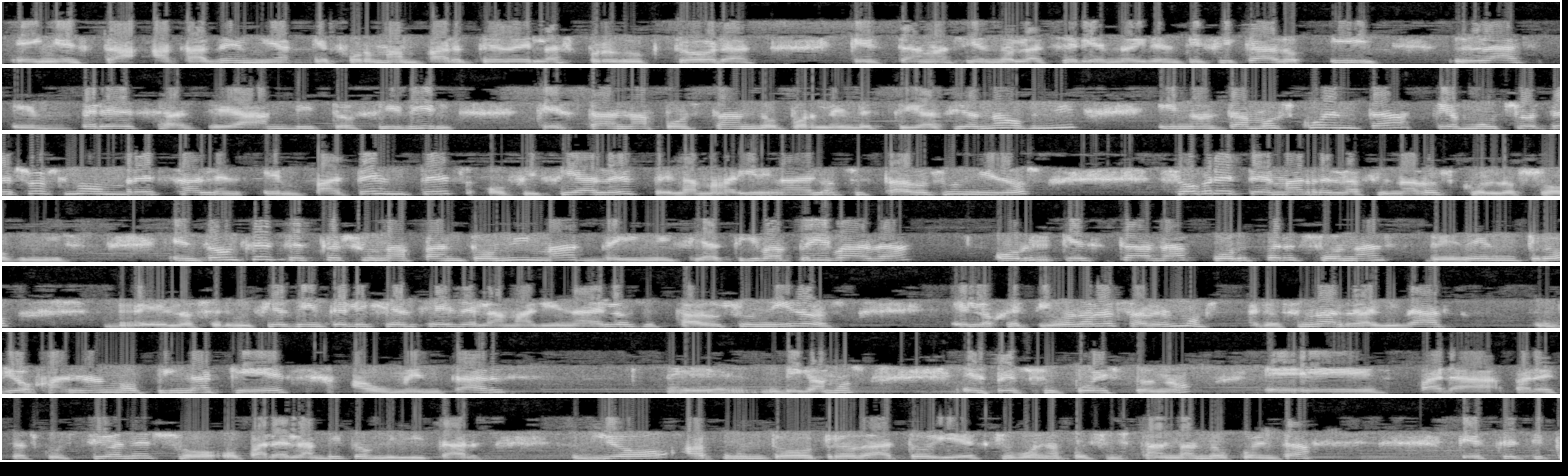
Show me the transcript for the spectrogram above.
en esta academia, que forman parte de las productoras que están haciendo la serie no identificado y las empresas de ámbito civil que están apostando por la investigación ovni y nos damos cuenta que muchos de esos nombres salen en patentes oficiales de la Marina de los Estados Unidos sobre temas relacionados con los ovnis. Entonces, esto es una pantomima de iniciativa privada orquestada por personas de dentro de los servicios de inteligencia y de la Marina de los Estados Unidos. El objetivo no lo sabemos, pero es una realidad. Johanan opina que es aumentar, eh, digamos, el presupuesto, ¿no? Eh, para, para estas cuestiones o, o, para el ámbito militar. Yo apunto otro dato y es que, bueno, pues se están dando cuenta que este tipo.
